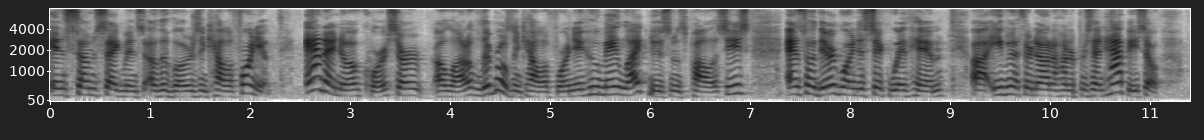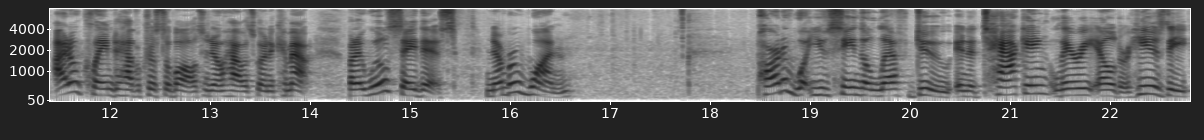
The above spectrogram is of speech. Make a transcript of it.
in some segments of the voters in California. And I know, of course, there are a lot of liberals in California who may like Newsom's policies, and so they're going to stick with him, uh, even if they're not 100% happy. So I don't claim to have a crystal ball to know how it's going to come out. But I will say this number one, part of what you've seen the left do in attacking Larry Elder, he is the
